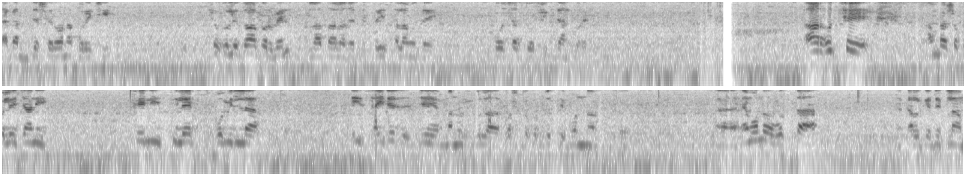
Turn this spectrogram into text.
ঢাকার উদ্দেশ্যে রওনা করেছি। সকলে দোয়া করবেন, আল্লাহ তাআলা যাতে সহি সালামতে পৌঁছার তৌফিক দান করেন আর হচ্ছে, আমরা সকলেই জানি, ফেনী, সিলেট, কুমিল্লা, এই সাইডের যে মানুষগুলা কষ্ট করতেছে বন্যা এমন অবস্থা, কালকে দেখলাম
